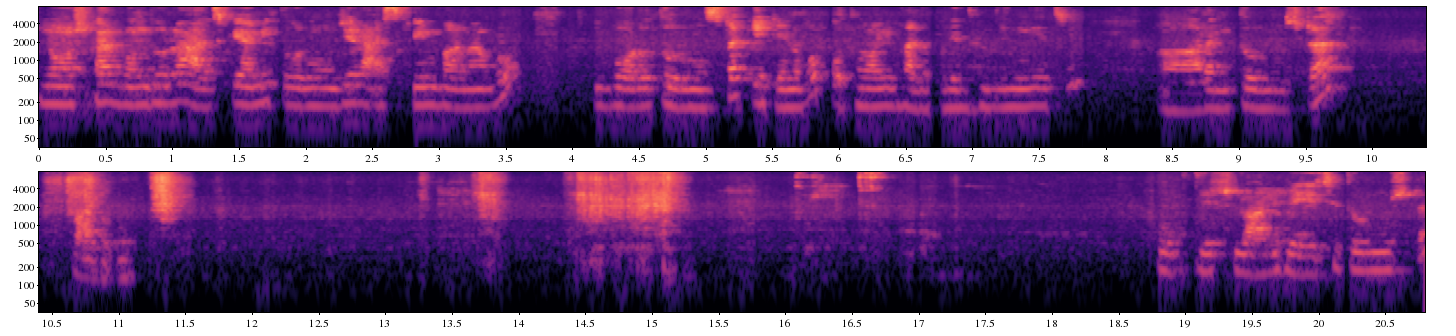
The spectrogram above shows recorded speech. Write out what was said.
নমস্কার বন্ধুরা, আজকে আমি তরমুজের আইসক্রিম বানাবো। বড় তরমুজটা কেটে নেব। প্রথমে আমি ভালো করে ধুয়ে নিয়েছি আর আমি তরমুজটা কাটবো খুব বেশ লাল হয়েছে তরমুজটা।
